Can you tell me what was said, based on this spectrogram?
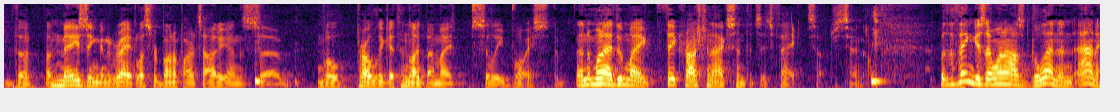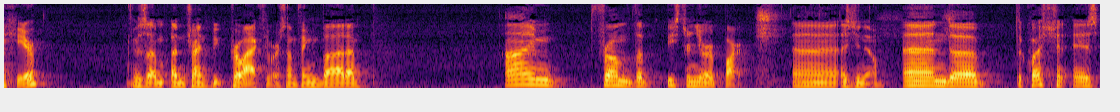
the amazing and great Lesser Bonapartes audience uh, will probably get annoyed by my silly voice. And when I do my thick Russian accent, it's, it's fake, so just so you know. but the thing is, I want to ask Glenn and Anna here, because I'm, I'm trying to be proactive or something, but uh, I'm from the Eastern Europe part, uh, as you know. And uh, the question is,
